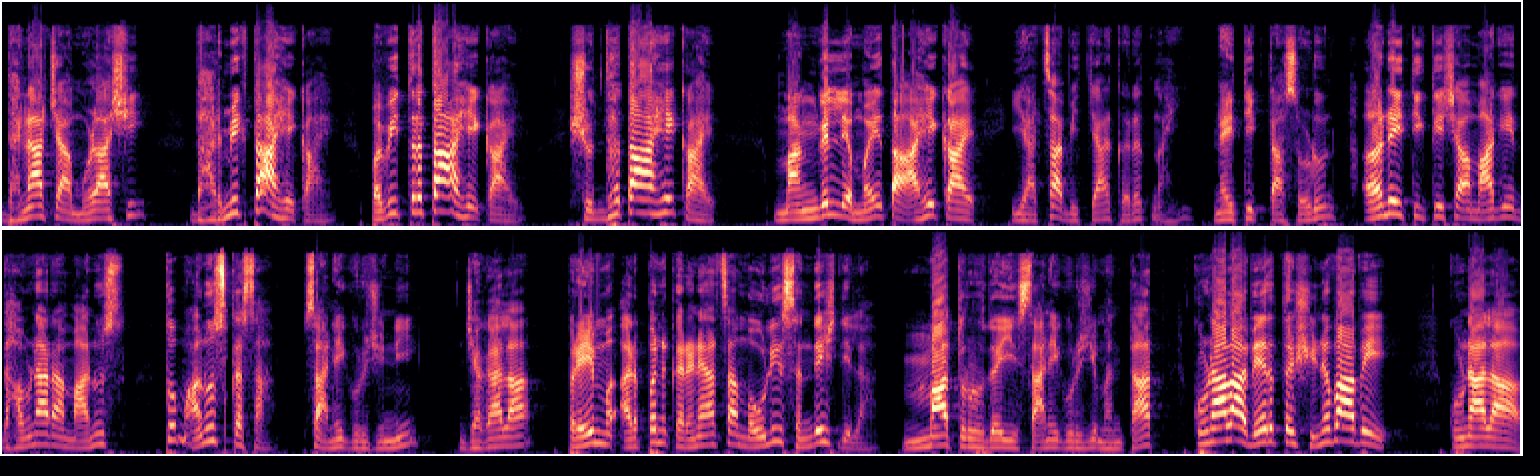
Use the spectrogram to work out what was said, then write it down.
धनाच्या मुळाशी धार्मिकता आहे काय? पवित्रता आहे काय? शुद्धता आहे काय? मांगल्यमयता आहे काय? याचा विचार करत नाही. नैतिकता सोडून अनैतिकतेच्या मागे धावणारा माणूस तो माणूस कसा? साने गुरुजींनी जगाला प्रेम अर्पण करण्याचा मौलिक संदेश दिला. मातृहृदयी साने गुरुजी म्हणतात कुणाला व्यर्थ शिनवावे कुणाला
